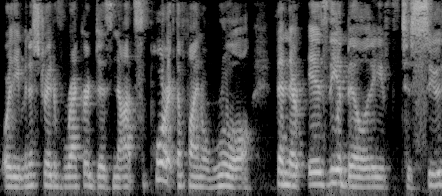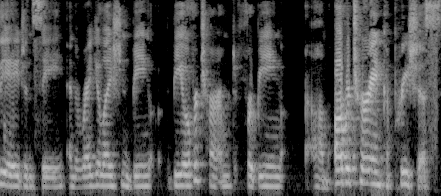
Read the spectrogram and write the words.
or the administrative record does not support the final rule, then there is the ability to sue the agency and the regulation being be overturned for being um, arbitrary and capricious.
